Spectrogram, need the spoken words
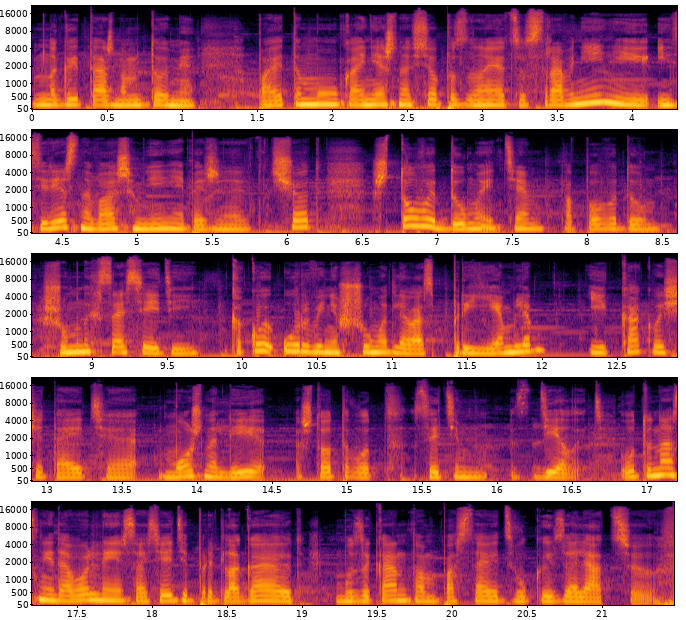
в многоэтажном доме. Поэтому, конечно, все познается в сравнении. Интересно ваше мнение, опять же, на этот счет. Что вы думаете по поводу шумных соседей? Какой уровень шума для вас приемлем? И как вы считаете, можно ли что-то вот с этим сделать? Вот у нас недовольные соседи предлагают музыкантам поставить звукоизоляцию.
